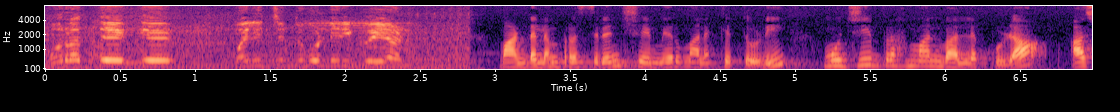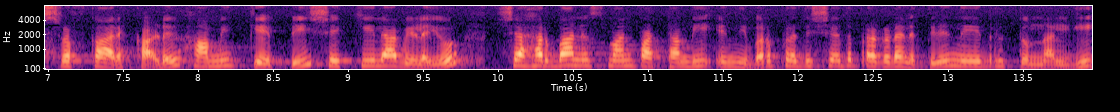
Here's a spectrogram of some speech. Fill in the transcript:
പുറത്തേക്ക് വലിച്ചിട്ടുകൊണ്ടിരിക്കുകയാണ്. മണ്ഡലം president Shameer Manakkathodi Mujeeb Rahman Vallappuzha Ashraf Karakkad Hameed K P Shakeela Vilayur Shaharban Usman Pattambi എന്നിവർ പ്രതിഷേധ പ്രകടനത്തിന് നേതൃത്വം നൽകി.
